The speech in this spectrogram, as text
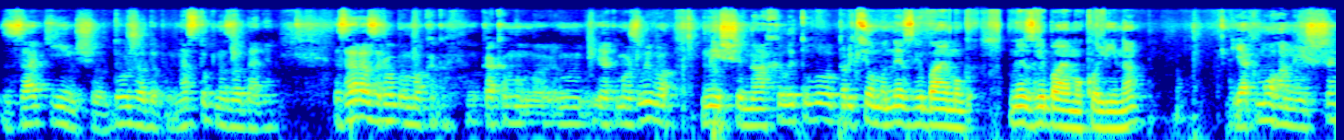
Закінчив. Дуже добре. Наступне завдання. Зараз робимо як, як, можливо нижче нахили тулова, при цьому не згибаємо, не згибаємо коліна. Якмога нижче.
